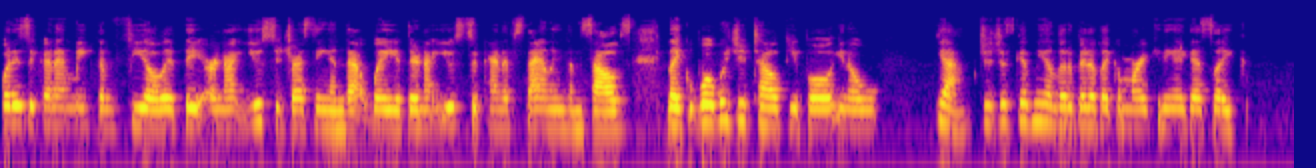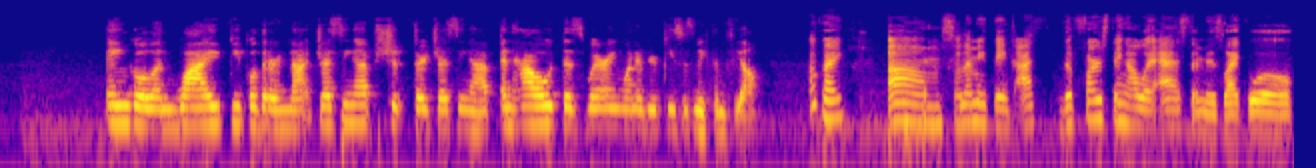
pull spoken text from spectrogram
what is it gonna make them feel if they are not used to dressing in that way, if they're not used to kind of styling themselves? Like what would you tell people, you know, yeah, just just give me a little bit of like a marketing, I guess, like angle on why people that are not dressing up should start dressing up and how does wearing one of your pieces make them feel? Okay. Um, so let me think. I the first thing I would ask them is like, well,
